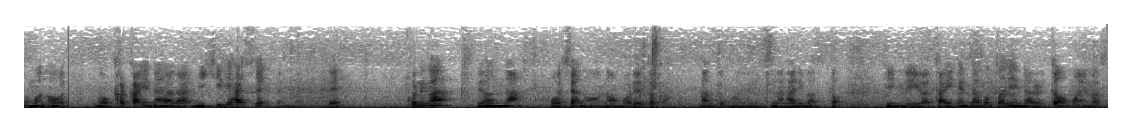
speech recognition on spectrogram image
ものを抱えながら見切り発車してますのでこれがいろんな放射能の漏れとかなんともにつながりますと人類は大変なことになると思います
